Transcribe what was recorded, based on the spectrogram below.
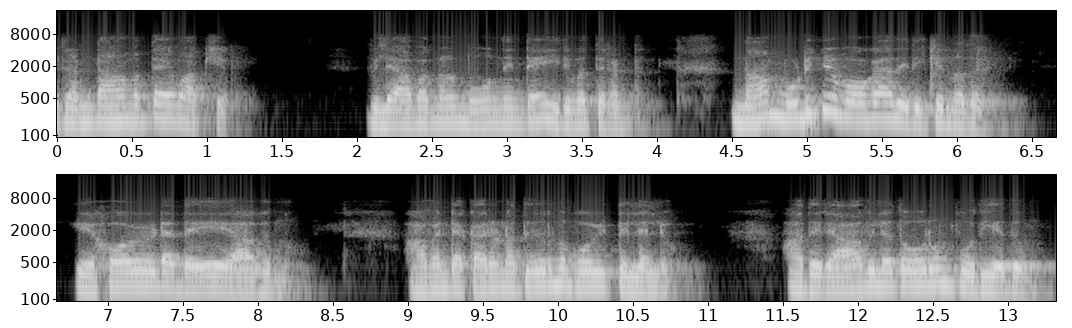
രണ്ടാമത്തെ വാക്യം. വിലാപങ്ങൾ മൂന്നിന്റെ ഇരുപത്തിരണ്ട്. നാം മുടിഞ്ഞു പോകാതിരിക്കുന്നത് യഹോവയുടെ ദയയാകുന്നു. അവന്റെ കരുണ തീർന്നു പോയിട്ടില്ലല്ലോ. അത് രാവിലെ തോറും പുതിയതും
